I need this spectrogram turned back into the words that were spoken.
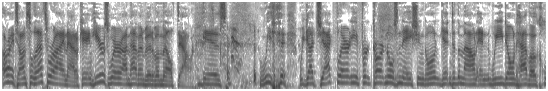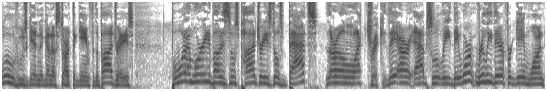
All right, Tom. So that's where I'm at. Okay, and here's where I'm having a bit of a meltdown. Is we we got Jack Flaherty for Cardinals Nation going getting to the mound, and we don't have a clue who's getting going to start the game for the Padres. But what I'm worried about is those Padres, those bats, they're electric. They are absolutely, they weren't really there for game one,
